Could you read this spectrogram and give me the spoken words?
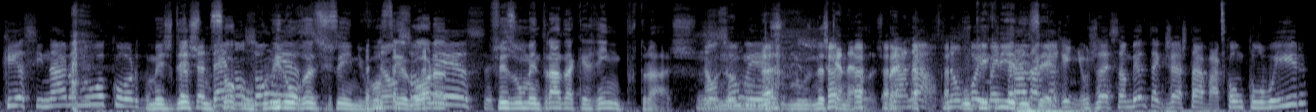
que assinaram no acordo. Mas deixe-me só concluir o raciocínio. Você agora fez uma entrada a carrinho por trás. Não no, são no, esses. Nas canelas. Bem, não, não, não foi uma entrada dizer... a carrinho. O José Sambento é que já estava a concluir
